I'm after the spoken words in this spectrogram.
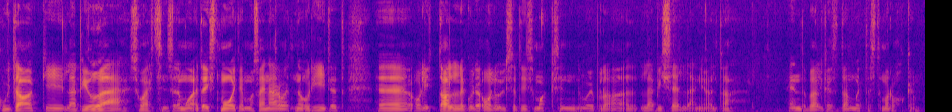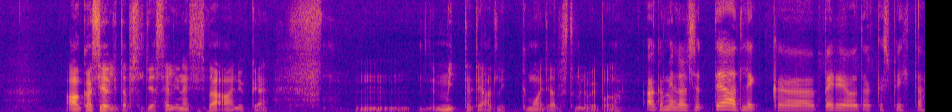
kuidagi läbi õe suhetasin selle moe teistmoodi ja ma sain aru, et nagu riided äh, olid talle kuidagi olulised ja siis ma hakkasin võib-olla läbi selle nii-öelda enda peal ka seda mõtestama rohkem. aga see oli täpselt jah, selline siis väga niisugune mitteteadlik moodi alustamine võib-olla. aga millal see teadlik äh, periood hakkas pihta?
